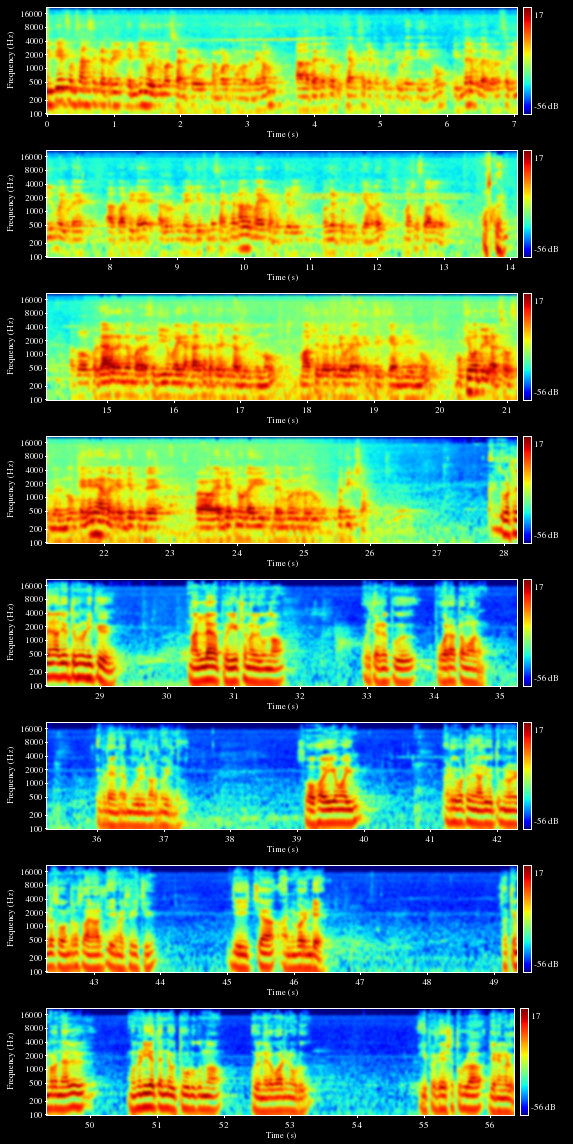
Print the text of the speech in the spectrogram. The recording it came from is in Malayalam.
സി പി എം സംസ്ഥാന സെക്രട്ടറി എം പി ഗോവിന്ദ മാസ്റ്ററാണ് ഇപ്പോൾ നമ്മോടൊപ്പം ഉള്ളത്. അദ്ദേഹം തെരഞ്ഞെടുപ്പ് പ്രഖ്യാപിച്ച ഘട്ടത്തിൽ ഇവിടെ എത്തിയിരുന്നു. ഇന്നലെ മുതൽ വളരെ സജീവമായി ഇവിടെ പാർട്ടിയുടെ അതോടൊപ്പം തന്നെ എൽ ഡി എഫിന്റെ സംഘടനാപരമായ കമ്മിറ്റികളിൽ പങ്കെടുത്തുകൊണ്ടിരിക്കുകയാണ്. മാഷ സ്വാഗതം. നമസ്കാരം. അപ്പോൾ പ്രചാരണ രംഗം വളരെ സജീവമായി രണ്ടാം ഘട്ടത്തിലേക്ക് കടന്നിരിക്കുന്നു. മാഷ് ഇന്നലെ തന്നെ ഇവിടെ എത്തി ക്യാമ്പ് ചെയ്യുന്നു. മുഖ്യമന്ത്രി അടുത്ത ദിവസം വരുന്നു. എങ്ങനെയാണ് എൽ ഡി എഫിന്റെ എൽ ഡി എഫിനുള്ള ഈ നിലമ്പൂരിലുള്ളൊരു പ്രതീക്ഷ? അടുത്ത വർഷ ജനാധിപത്യ മുന്നണിക്ക് നല്ല പ്രതീക്ഷ നൽകുന്ന ഒരു തിരഞ്ഞെടുപ്പ് പോരാട്ടമാണ് ഇവിടെ നിലമ്പൂരിൽ നടന്നു വരുന്നത്. സ്വാഭാവികമായും ഇടതുപക്ഷ ജനാധിപത്യ മുന്നണിയുടെ സ്വതന്ത്ര സ്ഥാനാർത്ഥിയായി മത്സരിച്ച് ജയിച്ച അൻവറിന്റെ സത്യം പറഞ്ഞാൽ മുന്നണിയെ തന്നെ ഒറ്റുകൊടുക്കുന്ന ഒരു നിലപാടിനോട് ഈ പ്രദേശത്തുള്ള ജനങ്ങൾ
